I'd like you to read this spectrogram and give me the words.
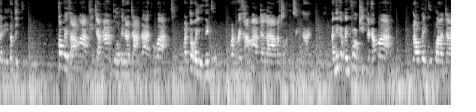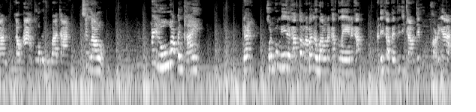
คดีก็ติดคุกก็ไม่สามารถที่จะอ้างตัวเป็นอาจารย์ได้ เพราะว่ามันต้องไปอยู่ในคุกมันไม่สามารถจะลามาสอนหนังสือได้อันนี้ก็เป็นข้อคิดนะครับว่า เราเป็นครูบาอาจารย์ เราอ้างตัวเป็นครูบาอาจารย์ ซึ่งเราไม่รู้ว่าเป็นใครนะคนพวกนี้นะครับต้องระมัดระวังนะครับตัวเองนะครับ อันนี้ก็เป็นพฤติกรรมที่ผมขออนุญาต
